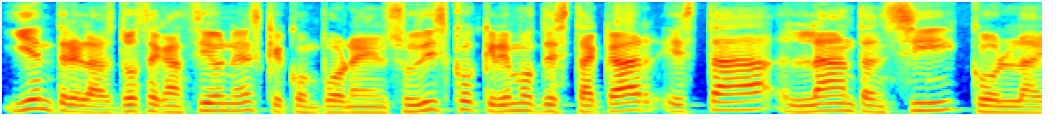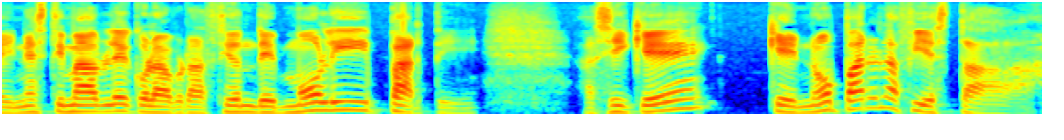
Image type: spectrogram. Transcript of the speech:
Y entre las 12 canciones que componen su disco queremos destacar esta Land and Sea con la inestimable colaboración de Molly Party. Así que que no pare la fiesta.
